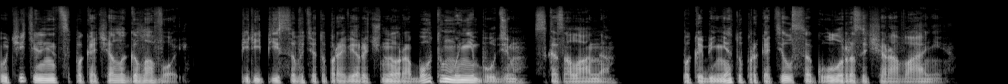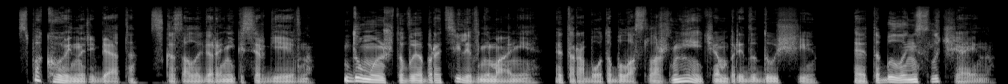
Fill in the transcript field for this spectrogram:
Учительница покачала головой. «Переписывать эту проверочную работу мы не будем», — сказала она. По кабинету прокатился гул разочарования. «Спокойно, ребята», — сказала Вероника Сергеевна. «Думаю, что вы обратили внимание. Эта работа была сложнее, чем предыдущие. Это было не случайно.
